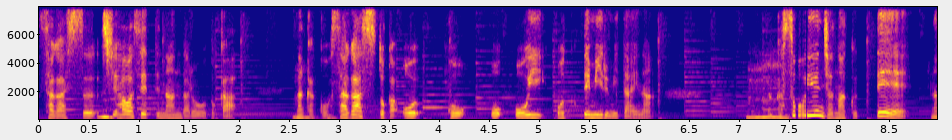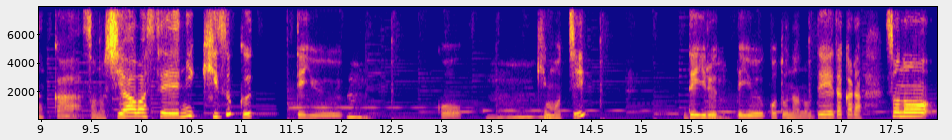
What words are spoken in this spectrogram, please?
探すん。幸せってなんだろうとか、なんかこううん探すとかおこうお追い追ってみるみたいな,、うん。なんかそういうんじゃなくてなんかその幸せに気づくっていううん。こうん。う気持ちでいるっていうことなのでだからその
